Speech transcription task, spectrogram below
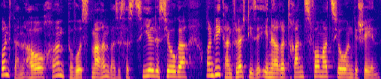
und dann auch äh, bewusst machen, was ist das Ziel des Yoga und wie kann vielleicht diese innere Transformation geschehen.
